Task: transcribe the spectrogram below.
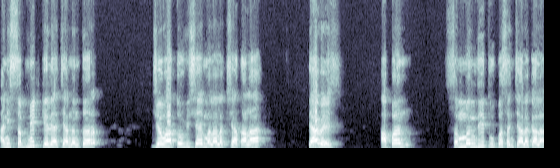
आणि सबमिट केल्याच्यानंतर जेव्हा तो विषय मला लक्षात आला त्यावेळेस आपण संबंधित उपसंचालकाला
